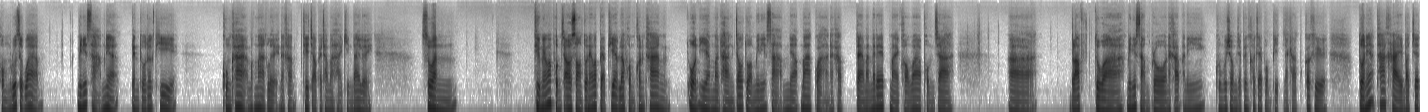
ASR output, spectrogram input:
ผมรู้สึกว่ามินิ3เนี่ย เป็นตัวเลือกที่คุ้มค่ามาก ๆ เลยนะครับ ที่จะเอาไปทำอาหารกินได้เลย ส่วน ถึงแม้ว่าผมจะเอา 2 ตัวนี้มาเปรียบเทียบแล้วผมค่อนข้างโอนเอียงมาทางเจ้าตัวมินิ3เนี่ยมากกว่านะครับ แต่มันไม่ได้หมายความว่าผมจะบลัฟตัวมินิ3 Pro นะครับ อันนี้คุณผู้ชมจะเพิ่งเข้าใจผมผิดนะครับ ก็คือ ตัวเนี้ยถ้าใครบัตเจต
